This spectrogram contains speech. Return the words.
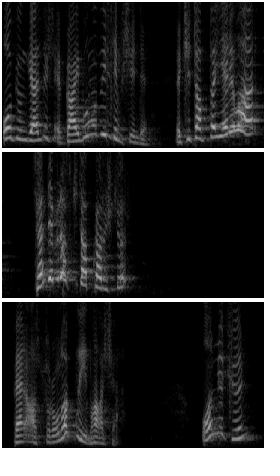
O gün geldi işte. E, gaybı mı bildim şimdi? E kitapta yeri var. Sen de biraz kitap karıştır. Ben astrolog muyum? Haşa. Onun için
